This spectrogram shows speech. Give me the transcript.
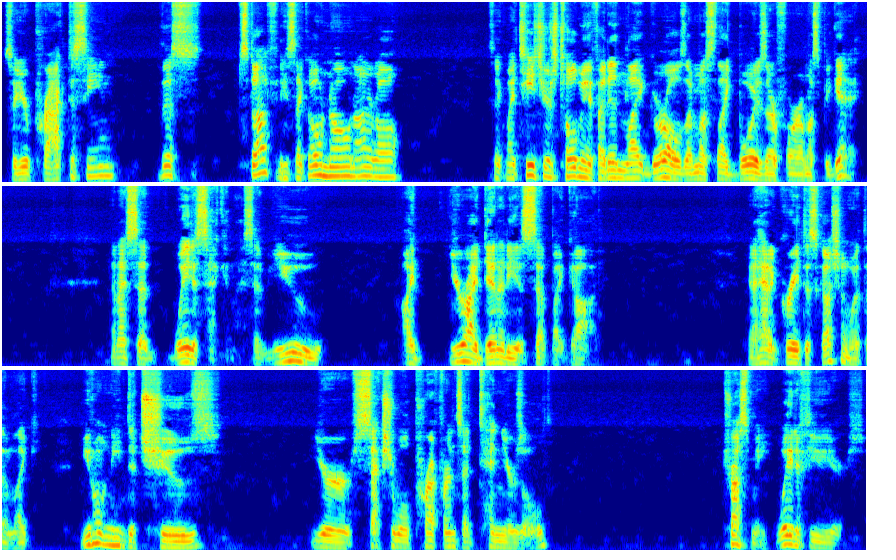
so you're practicing this stuff and he's like oh no not at all it's like my teachers told me if I didn't like girls, I must like boys, therefore I must be gay. And I said, wait a second. I said, you, I, your identity is set by God. And I had a great discussion with him. Like, you don't need to choose your sexual preference at 10 years old. Trust me, wait a few years.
